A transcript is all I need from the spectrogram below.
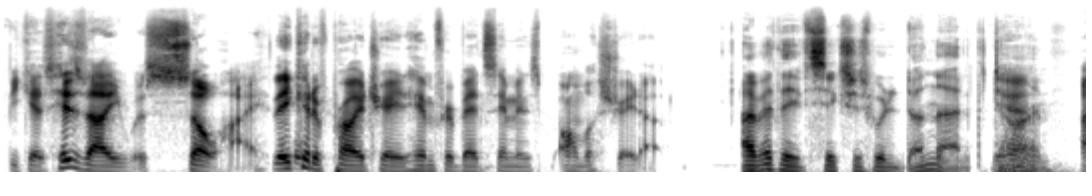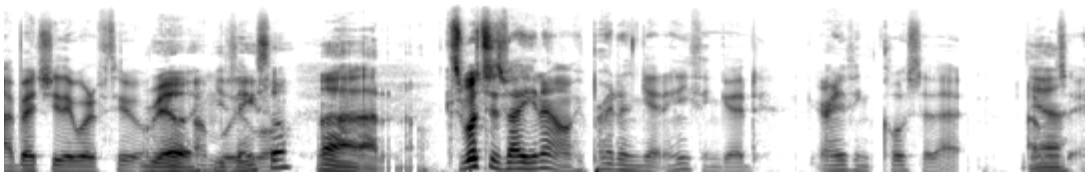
Because his value was so high. They could have probably traded him for Ben Simmons almost straight up. I bet the Sixers would have done that at the Yeah. time. I bet you they would have too. really, you think so? Uh, I don't know. Because what's his value now? He probably doesn't get anything good or anything close to that. I Yeah. would say.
